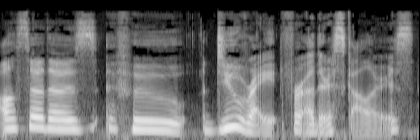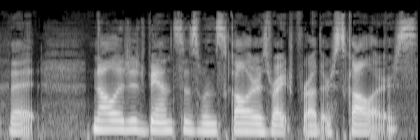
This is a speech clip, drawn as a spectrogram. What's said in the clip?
also those who do write for other scholars, that knowledge advances when scholars write for other scholars.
